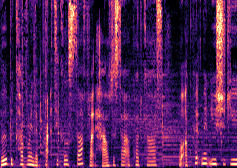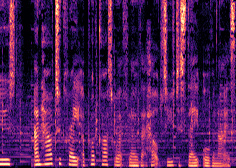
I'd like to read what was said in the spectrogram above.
We'll be covering the practical stuff like how to start a podcast, what equipment you should use, and how to create a podcast workflow that helps you to stay organized.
